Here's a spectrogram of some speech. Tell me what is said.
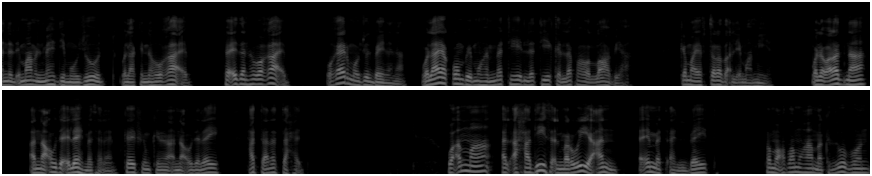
أن الإمام المهدي موجود ولكنه غائب. فإذا هو غائب وغير موجود بيننا ولا يقوم بمهمته التي كلفه الله بها كما يفترض الإمامية. ولو أردنا أن نعود إليه مثلا كيف يمكننا أن نعود إليه حتى نتحد؟ وأما الأحاديث المروية عن أئمة أهل البيت فمعظمها مكذوب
